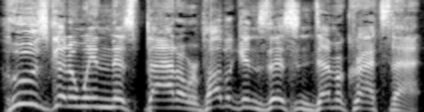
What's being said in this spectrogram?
who's going to win this battle Republicans this and Democrats that.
